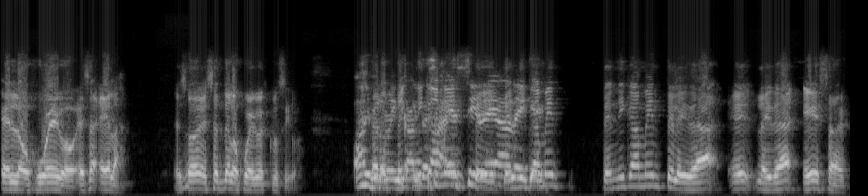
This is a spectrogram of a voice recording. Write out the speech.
En los juegos, esa es Ela. Eso, es de los juegos exclusivos. Ay, pero, me encanta esa, idea técnicamente, técnicamente la idea, es, la idea esa,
